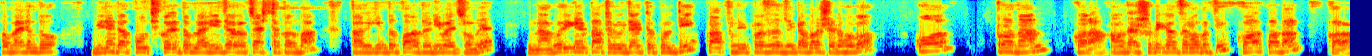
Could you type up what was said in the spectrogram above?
তোমরা কিন্তু ভিডিওটা পোস্ট করে তোমরা নিজেরা চেষ্টা করবা। তাহলে কিন্তু পড়াটা রিভাইজ হবে। নাগরিকের প্রাথমিক দায়িত্ব কোনটি? প্রাথমিক পর্যায়ে যেটা পড়া সেটা হলো কর প্রদান করা। আমাদের সঠিক অ্যান্সার হবে কি? কর প্রদান করা।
